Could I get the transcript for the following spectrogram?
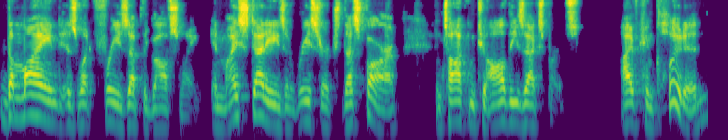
the mind is what frees up the golf swing. In my studies and research thus far and talking to all these experts i've concluded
